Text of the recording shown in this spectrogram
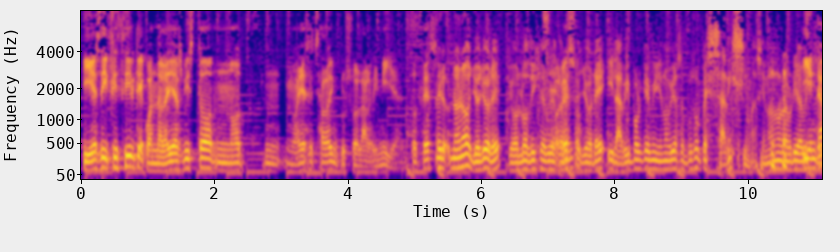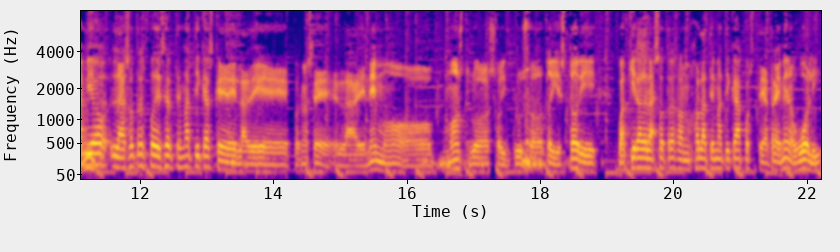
Y es difícil que cuando la hayas visto no, no hayas echado incluso lagrimilla. Entonces, Pero no, no, yo lloré, yo lo dije abiertamente, lloré y la vi porque mi novia se puso pesadísima, si no, no la habría visto. y en cambio, nunca. las otras pueden ser temáticas que la de, pues no sé, la de Nemo o Monstruos o incluso Toy Story, cualquiera de las otras, a lo mejor la temática pues te atrae menos. Wally,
